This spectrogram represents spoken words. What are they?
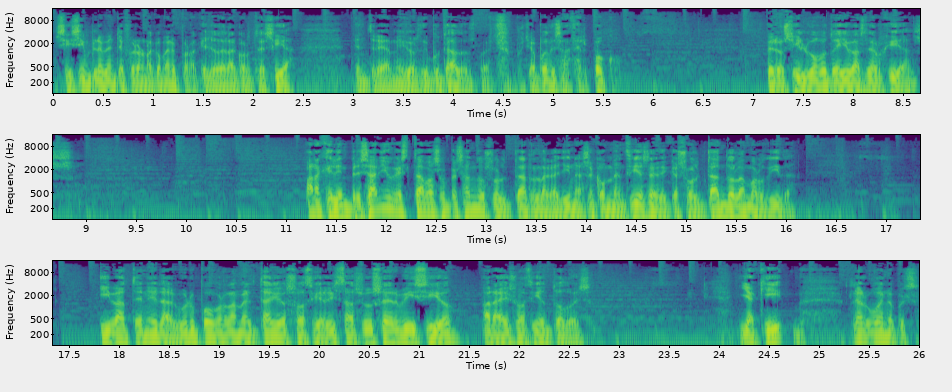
si simplemente fueron a comer por aquello de la cortesía entre amigos diputados, pues, pues ya puedes hacer poco. Pero si luego te ibas de orgías, para que el empresario que estaba sopesando soltar la gallina se convenciese de que soltando la mordida iba a tener al grupo parlamentario socialista a su servicio, para eso hacían todo eso. Y aquí, claro, bueno, pues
